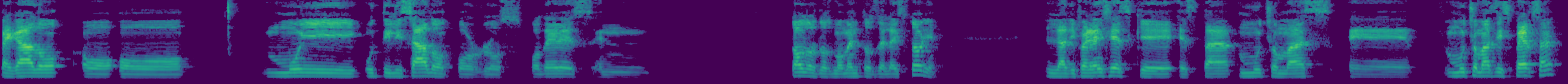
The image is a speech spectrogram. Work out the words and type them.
pegado o, muy utilizado por los poderes en todos los momentos de la historia. La diferencia es que está mucho más, eh, mucho más dispersa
